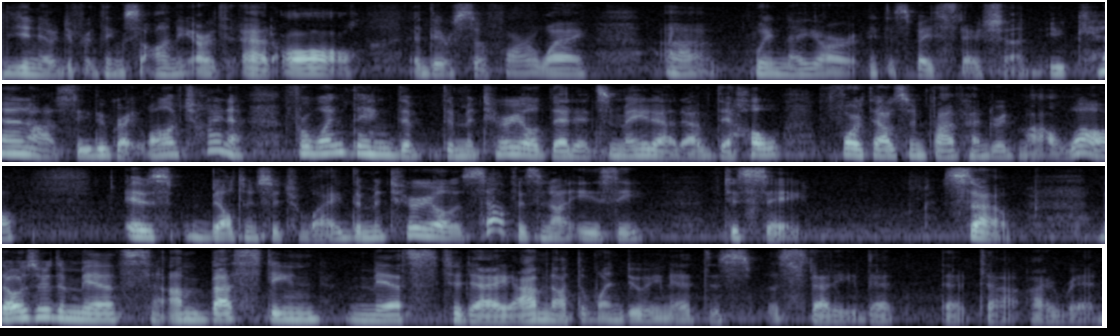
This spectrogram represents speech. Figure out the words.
you know, different things on the Earth at all, and they're so far away. Uh, when they are at the space station. You cannot see the Great Wall of China. For one thing, the, the material that it's made out of, the whole 4,500 mile wall, is built in such a way the material itself is not easy to see. So, those are the myths. I'm busting myths today. I'm not the one doing it. This study that that uh, I read.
